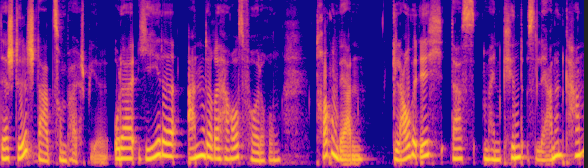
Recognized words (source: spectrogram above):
der Stillstart zum Beispiel oder jede andere Herausforderung. Trocken werden. Glaube ich, dass mein Kind es lernen kann?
